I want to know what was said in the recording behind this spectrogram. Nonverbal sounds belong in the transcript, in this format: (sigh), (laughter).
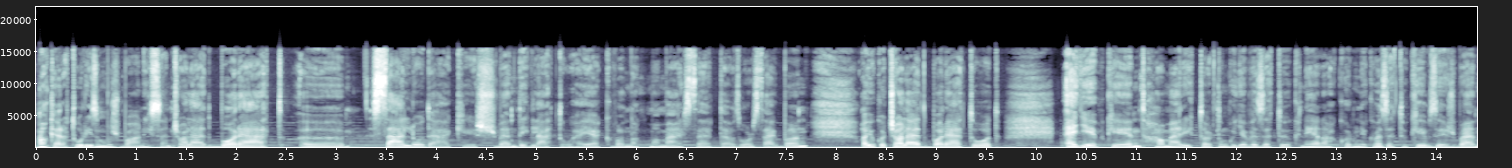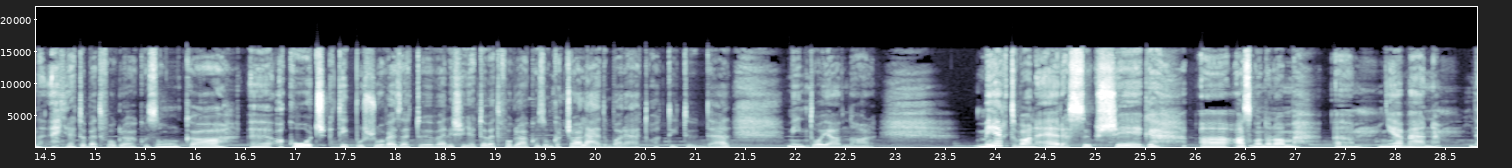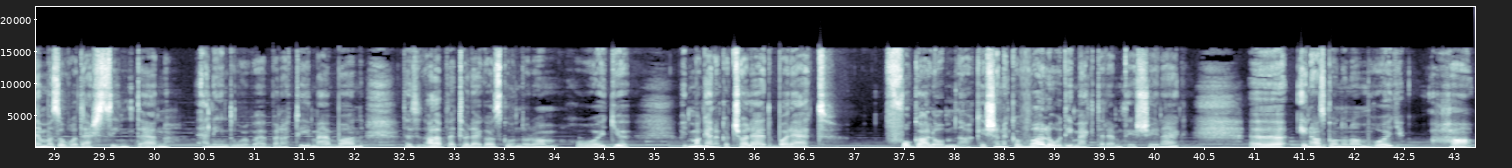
akár a turizmusban, hiszen családbarát ö, szállodák és vendéglátóhelyek vannak ma már szerte az országban. Halljuk a családbarátot. Egyébként, ha már itt tartunk ugye vezetőknél, akkor mondjuk vezetőképzésben egyre többet foglalkozunk a, a coach típusú vezetővel, és egyre többet foglalkozunk a családbarát attitűddel, mint olyannal. Miért van erre szükség? Azt gondolom, nyilván nem az óvodás szinten elindulva ebben a témában, de alapvetőleg azt gondolom, hogy, hogy magának a családbarát fogalomnak és ennek a valódi megteremtésének én azt gondolom, hogy ha,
